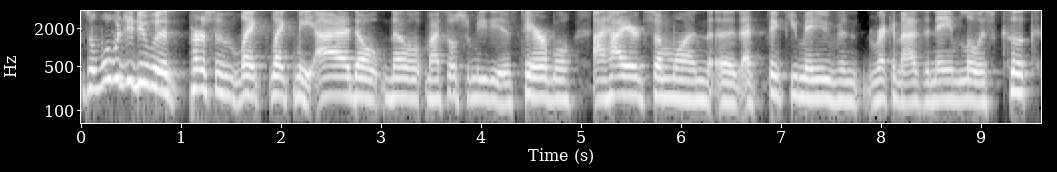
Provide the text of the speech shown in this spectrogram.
So what would you do with a person like like me? I don't know. My social media is terrible. I hired someone. Uh, I think you may even recognize the name Lois Cook.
